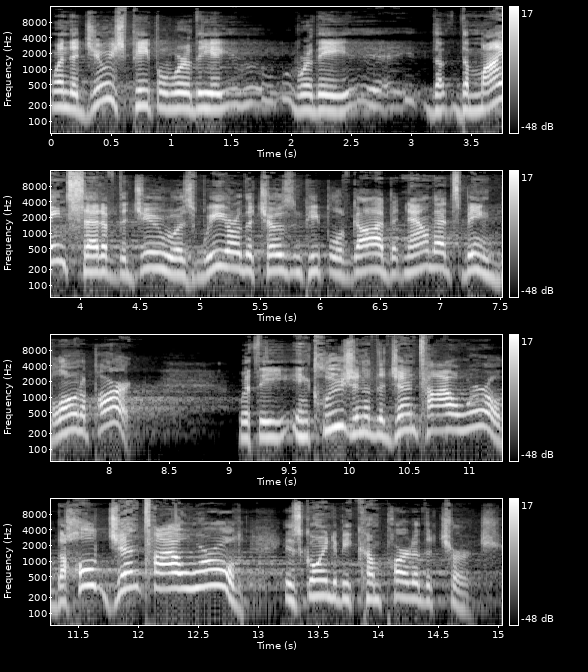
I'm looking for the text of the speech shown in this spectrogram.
when the Jewish people were the, were the, the, the mindset of the Jew was, we are the chosen people of God, but now that's being blown apart with the inclusion of the Gentile world. The whole Gentile world is going to become part of the church.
